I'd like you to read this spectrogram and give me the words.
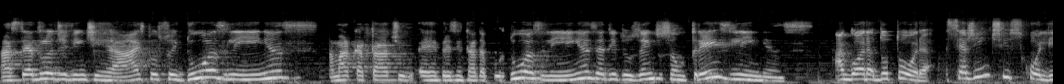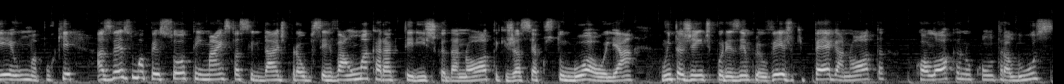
a cédula de 20 reais possui duas linhas, a marca tátil é representada por duas linhas e a de 200 são três linhas. Agora, doutora, se a gente escolher uma, porque às vezes uma pessoa tem mais facilidade para observar uma característica da nota, que já se acostumou a olhar. Muita gente, por exemplo, eu vejo que pega a nota, coloca no contraluz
